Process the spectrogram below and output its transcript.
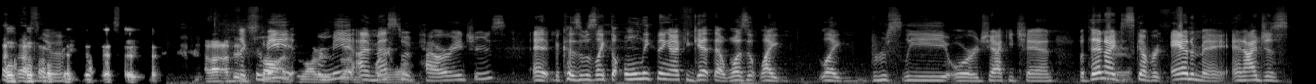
That's Yeah. big and I, I didn't like for me, until I for was, me, um, I messed 21. with Power Rangers and because it was like the only thing I could get that wasn't like like Bruce Lee or Jackie Chan. But then I discovered anime, and I just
